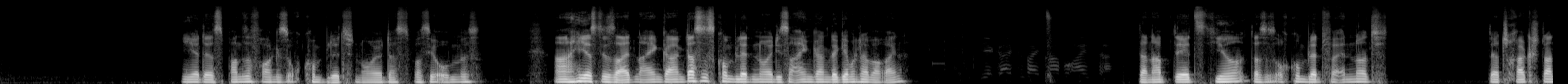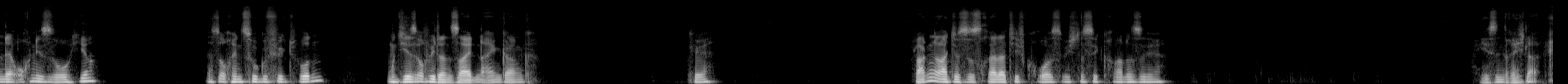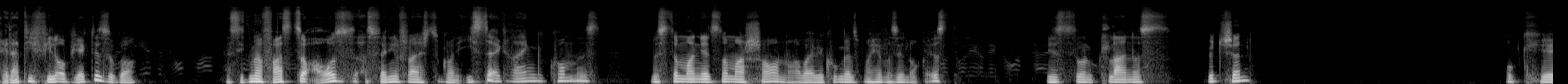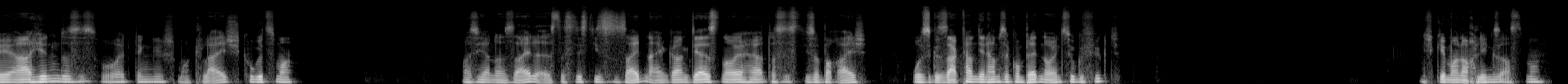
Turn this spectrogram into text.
Hier, das Panzerfrage ist auch komplett neu, das, was hier oben ist. Ah, hier ist der Seiteneingang. Das ist komplett neu, dieser Eingang. Da gehen wir gleich mal rein. Dann habt ihr jetzt hier, das ist auch komplett verändert, der Truck stand ja auch nicht so hier. Der ist auch hinzugefügt worden. Und hier ist auch wieder ein Seiteneingang. Okay. Flaggenradius ist relativ groß, wie ich das hier gerade sehe. Hier sind recht, relativ viele Objekte sogar. Das sieht mir fast so aus, als wenn hier vielleicht sogar ein Easter Egg reingekommen ist. Müsste man jetzt nochmal schauen. Aber wir gucken jetzt mal hier, was hier noch ist. Hier ist so ein kleines Hütchen. Okay, ja, hinten, das ist wohl, denke ich, mal gleich. Ich gucke jetzt mal, was hier an der Seite ist. Das ist dieser Seiteneingang. Der ist neu, ja, das ist dieser Bereich, wo sie gesagt haben, den haben sie komplett neu hinzugefügt. Ich gehe mal nach links erstmal.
